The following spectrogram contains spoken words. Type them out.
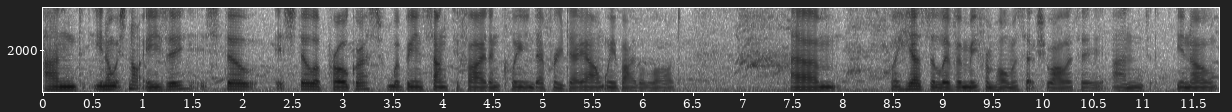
And you know, it's not easy. It's still it's still a progress. We're being sanctified and cleaned every day, aren't we, by the Lord? Um, but He has delivered me from homosexuality, and you know,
